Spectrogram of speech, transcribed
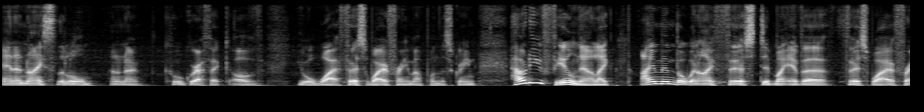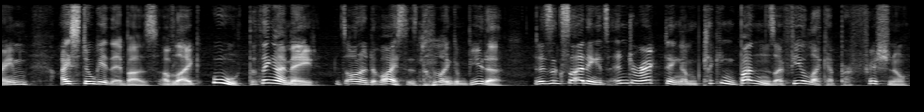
And a nice little, I don't know, cool graphic of your wire, first wireframe up on the screen. How do you feel now? Like, I remember when I first did my ever first wireframe, I still get that buzz of like, ooh, the thing I made, it's on a device, it's not my computer. And it's exciting, it's interacting, I'm clicking buttons, I feel like a professional.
